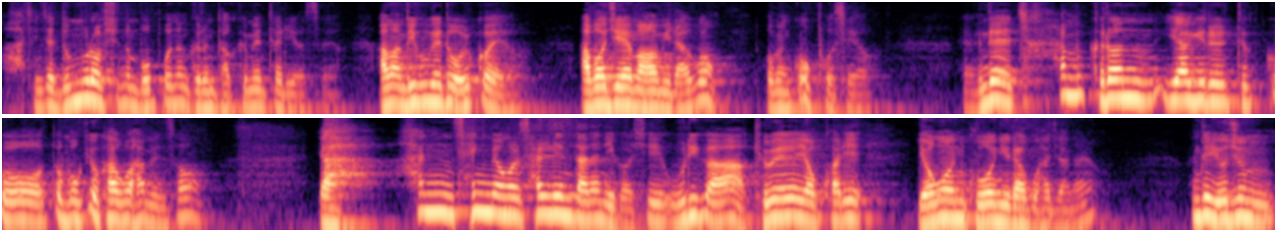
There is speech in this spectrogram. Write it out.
아, 진짜 눈물 없이는 못 보는 그런 다큐멘터리였어요. 아마 미국에도 올 거예요. 아버지의 마음이라고 오면 꼭 보세요. 예, 근데 참 그런 이야기를 듣고 또 목격하고 하면서 야, 한 생명을 살린다는 이것이 우리가 교회의 역할이 영혼 구원이라고 하잖아요. 근데 요즘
